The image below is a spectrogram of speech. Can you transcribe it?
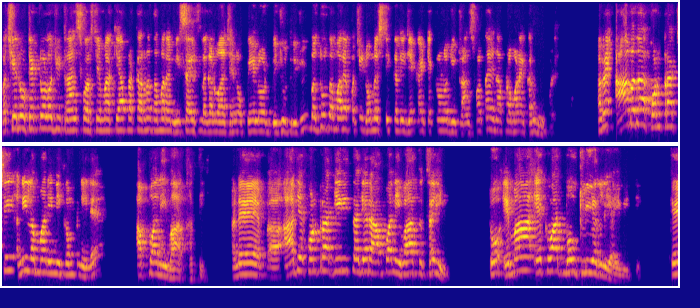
પછી એનું ટેકનોલોજી ટ્રાન્સફર છે, એમાં કયા પ્રકારના તમારે મિસાઇલ્સ લગાડવા છે, એનો પેલોડ બીજું, ત્રીજું બધું તમારે પછી ડોમેસ્ટિકલી જે કાંઈ ટેકનોલોજી ટ્રાન્સફર થાય એના પ્રમાણે કરવું પડે. હવે આ બધા કોન્ટ્રાક્ટ છે અનિલ અંબાણીની કંપનીને આપવાની વાત હતી. અને આ જે કોન્ટ્રાક્ટ એ રીતના જયારે આપવાની વાત થઈ, તો એમાં એક વાત બહુ ક્લિયરલી આવી હતી કે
